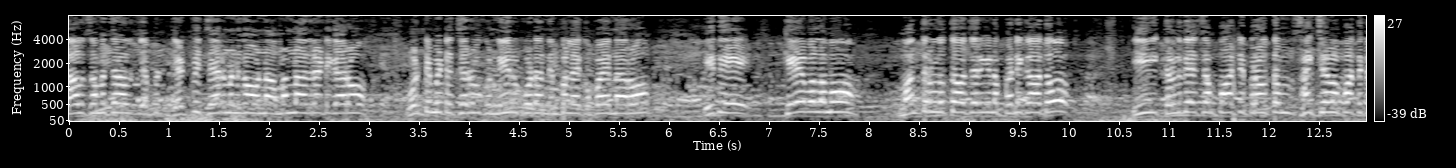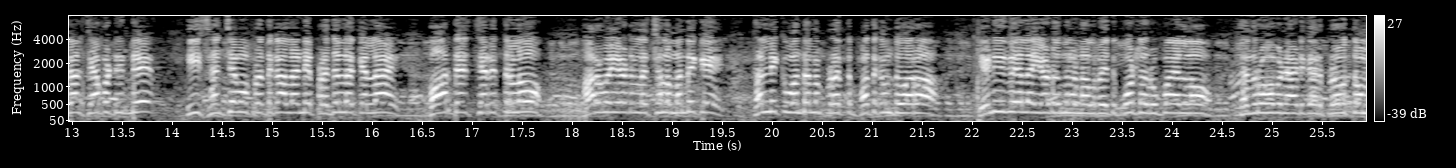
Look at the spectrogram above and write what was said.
నాలుగు సంవత్సరాలు జడ్పీ చైర్మన్గా ఉన్న అమర్నాథ్ రెడ్డి గారు ఒంటిమిట్ట చెరువుకు నీరు కూడా నింపలేకపోయినారు. ఇది కేవలము మంత్రులతో జరిగిన పని కాదు. ఈ తెలుగుదేశం పార్టీ ప్రభుత్వం సంక్షేమ పథకాలు చేపట్టింది. ఈ సంక్షేమ పథకాలన్నీ ప్రజల్లోకి వెళ్ళాయి. భారతదేశ చరిత్రలో అరవై ఏడు లక్షల మందికి తల్లికి వందనం ప్ర- పథకం ద్వారా ఎనిమిది వేల ఏడు వందల నలభై ఐదు కోట్ల రూపాయలను చంద్రబాబు నాయుడు గారి ప్రభుత్వం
